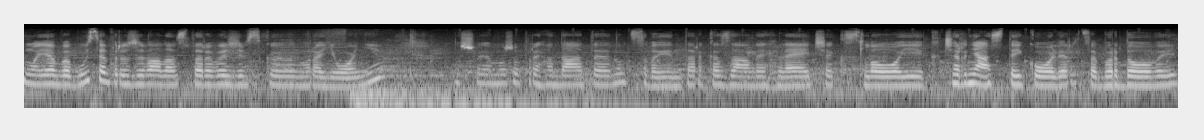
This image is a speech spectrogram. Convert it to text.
Моя бабуся проживала в Старовижівському районі. Що я можу пригадати? Ну, цвинтар казали, глечик, слоїк, чернястий колір, це бордовий.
